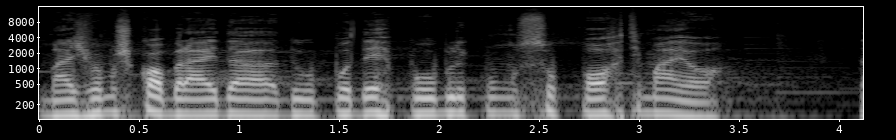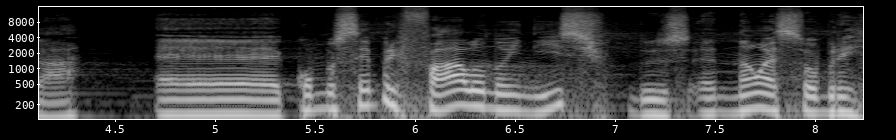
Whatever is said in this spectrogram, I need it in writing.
Mas vamos cobrar da, do poder público um suporte maior. Tá? É, como eu sempre falo no início, dos, é, não é sobre,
